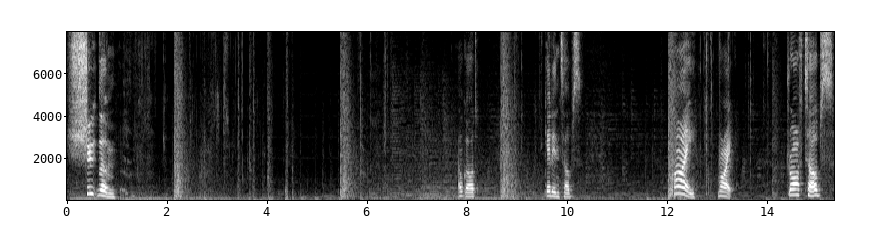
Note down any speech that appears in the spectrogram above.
Shoot them. Oh god. Get in, Tubbs. Hi. Right. Draft Tubbs.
